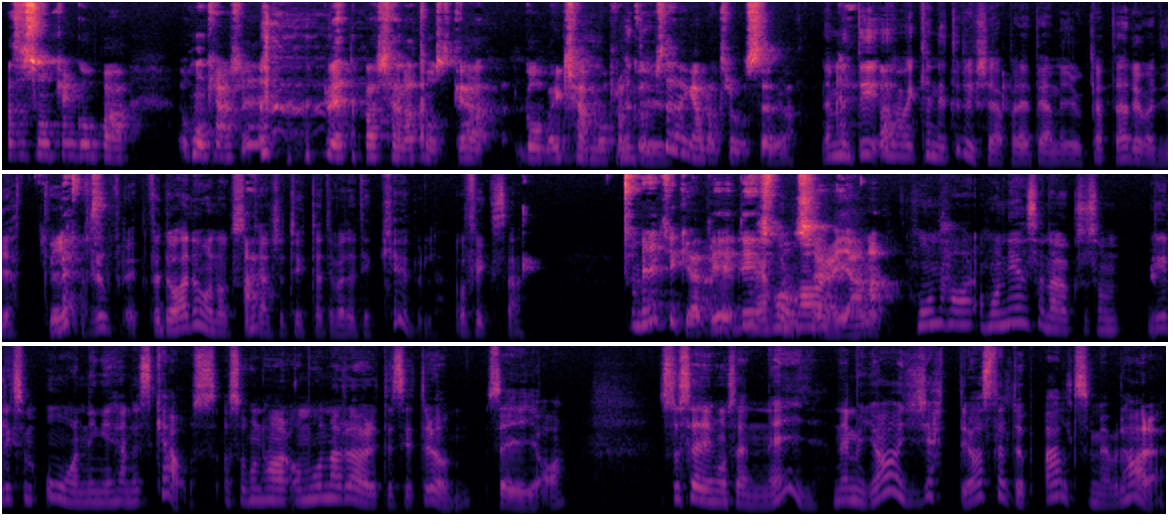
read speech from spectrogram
Alltså så hon kan gå och bara hon kanske du vet, bara känner att hon ska gå med en klämma och plocka du- upp sina gamla trosor. Nej, men det, ja, kan inte du köpa det till henne i julklapp? Det hade varit Lätt. jätteroligt. För då hade hon också Ah. kanske tyckt att det var lite kul att fixa. Ja, Men det tycker jag, det, det sponsrar jag gärna. Hon, har, hon är en sån där också som, det är liksom ordning i hennes kaos. Alltså hon har, om hon har rörigt i sitt rum, säger jag, så säger hon så här nej, nej men jag har, jätte, jag har ställt upp allt som jag vill ha det.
